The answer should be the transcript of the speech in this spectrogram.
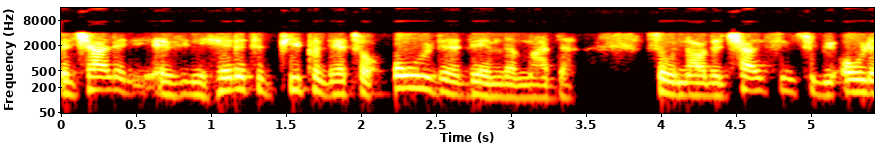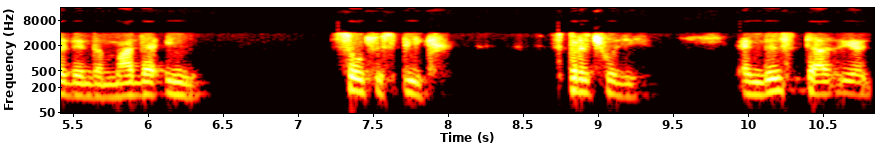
the child has inherited people that are older than the mother. So now the child seems to be older than the mother in, so to speak, spiritually. And this does, you know,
